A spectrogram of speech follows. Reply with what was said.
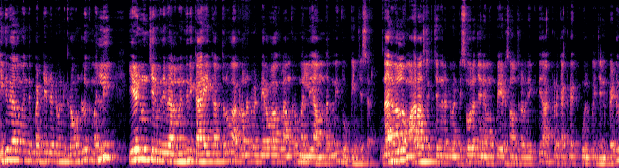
ఐదు వేల మంది పట్టేటటువంటి గ్రౌండ్లోకి మళ్ళీ ఏడు నుంచి ఎనిమిది వేల మందిని కార్యకర్తలు అక్కడ ఉన్నటువంటి నిర్వాహకులు అందరూ మళ్ళీ అందరినీ తొప్పించేశారు దానివల్ల మహారాష్ట్రకు చెందినటువంటి సూరజ్ అనే ముప్పై ఏడు సంవత్సరాల వ్యక్తి అక్కడికక్కడే కూలిపోయి చనిపోయాడు.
